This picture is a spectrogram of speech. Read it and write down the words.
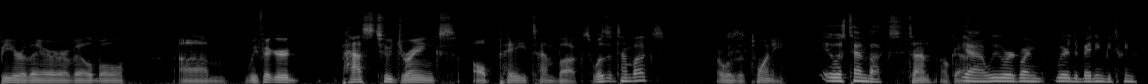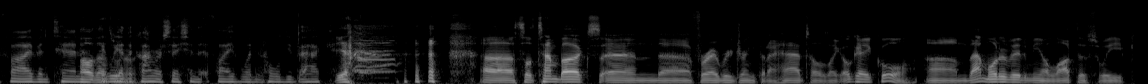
beer there available. Um, we figured past two drinks, I'll pay ten bucks. Was it ten bucks, or was it twenty? It was ten bucks. Ten, okay. Yeah, we were going. We were debating between five and ten. Oh, that's we had the conversation that five wouldn't hold you back. Yeah. uh, so ten bucks, and uh, for every drink that I had, so I was like, okay, cool. Um, that motivated me a lot this week.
